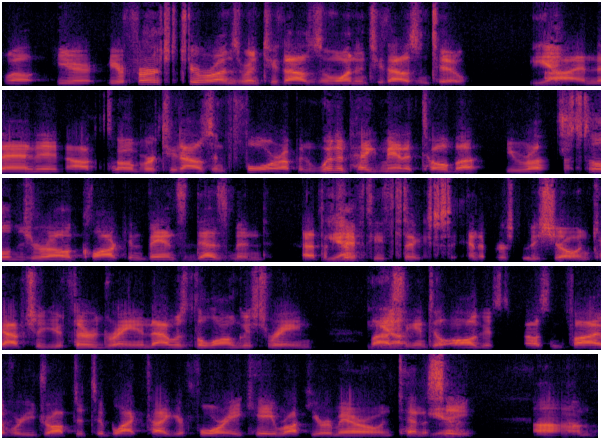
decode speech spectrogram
Well, your your first two runs were in 2001 and 2002. Yeah, uh, and then in October 2004, up in Winnipeg, Manitoba, you wrestled Jerrelle Clark and Vance Desmond at the yep. 56th anniversary show and capture your third reign, and that was the longest reign, lasting until August 2005, where you dropped it to Black Tiger 4, aka Rocky Romero in Tennessee. Um,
